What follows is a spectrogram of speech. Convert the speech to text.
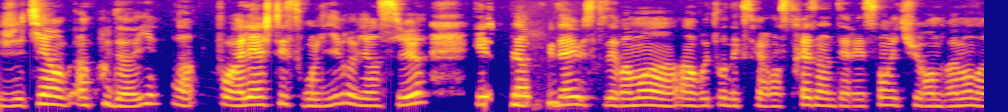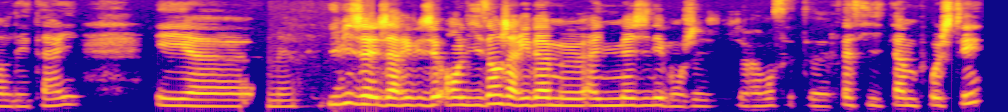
je, tiens un, coup d'œil hein, pour aller acheter son livre bien sûr. Et je tiens un coup d'œil parce que c'est vraiment un, un retour d'expérience très intéressant et tu rentres vraiment dans le détail. Et euh, limite j'arrive en lisant j'arrivais à me à m'imaginer. Bon j'ai vraiment cette facilité à me projeter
